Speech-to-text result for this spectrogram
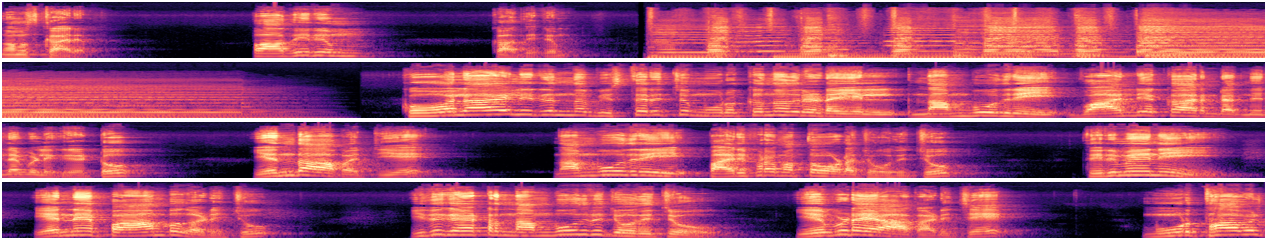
നമസ്കാരം. പതിരും കതിരും. കോലായിലിരുന്ന് വിസ്തരിച്ച് മുറുക്കുന്നതിനിടയിൽ നമ്പൂതിരി ബാല്യക്കാരന്റെ നിലവിളി കേട്ടു. എന്താ പറ്റിയേ? നമ്പൂതിരി പരിഭ്രമത്തോടെ ചോദിച്ചു. തിരുമേനി എന്നെ പാമ്പ് കടിച്ചു. ഇത് കേട്ട നമ്പൂതിരി ചോദിച്ചു എവിടെയാ കടിച്ചേ? മൂർധാവിൽ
